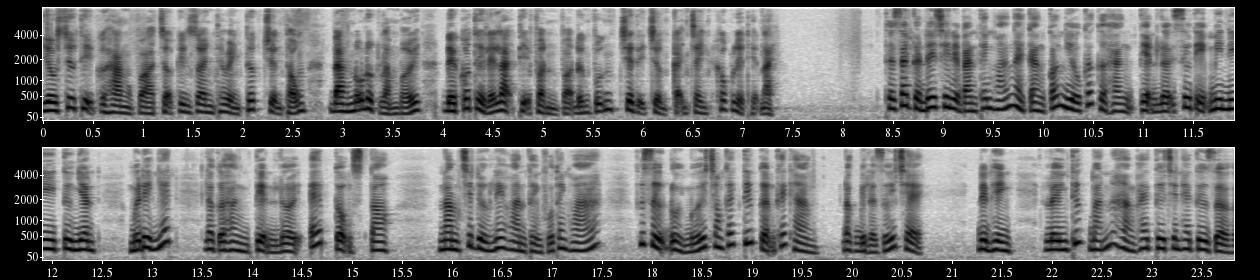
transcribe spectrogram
nhiều siêu thị cửa hàng và chợ kinh doanh theo hình thức truyền thống đang nỗ lực làm mới để có thể lấy lại thị phần và đứng vững trên thị trường cạnh tranh khốc liệt hiện nay. Thời gian gần đây trên địa bàn Thanh Hóa ngày càng có nhiều các cửa hàng tiện lợi siêu thị mini tư nhân. Mới đây nhất là cửa hàng tiện lợi F Cộng Store nằm trên đường Lê Hoàn, thành phố Thanh Hóa, với sự đổi mới trong cách tiếp cận khách hàng, đặc biệt là giới trẻ. Điển hình là hình thức bán hàng 24 trên 24 giờ.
